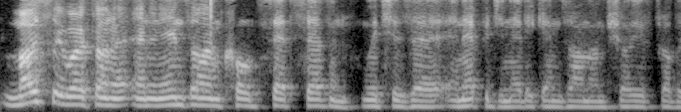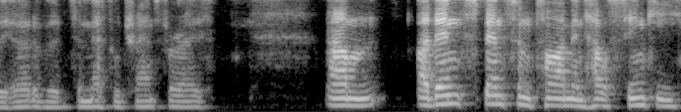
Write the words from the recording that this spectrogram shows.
mostly worked on a, an, an enzyme called SET7, which is a, an epigenetic enzyme. I'm sure you've probably heard of it. It's a methyltransferase. Um, I then spent some time in Helsinki,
